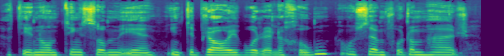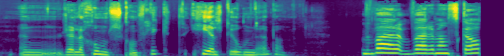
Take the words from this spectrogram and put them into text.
att det är någonting som är inte bra i vår relation och sen får de här en relationskonflikt helt i onödan. Vad, vad är det man ska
